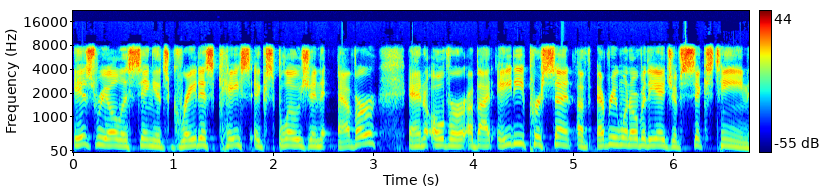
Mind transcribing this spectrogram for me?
Israel is seeing its greatest case explosion ever. And over about 80% of everyone over the age of 16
